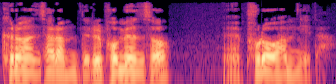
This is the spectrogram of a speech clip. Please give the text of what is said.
그러한 사람들을 보면서 부러워합니다.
